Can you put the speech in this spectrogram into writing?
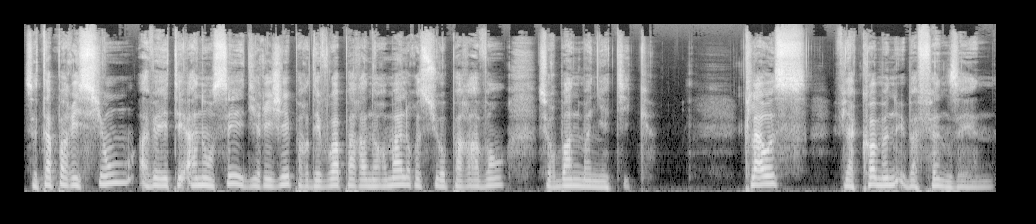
Cette apparition avait été annoncée et dirigée par des voix paranormales reçues auparavant sur bande magnétique. Klaus, wir kommen über Fernsehen.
